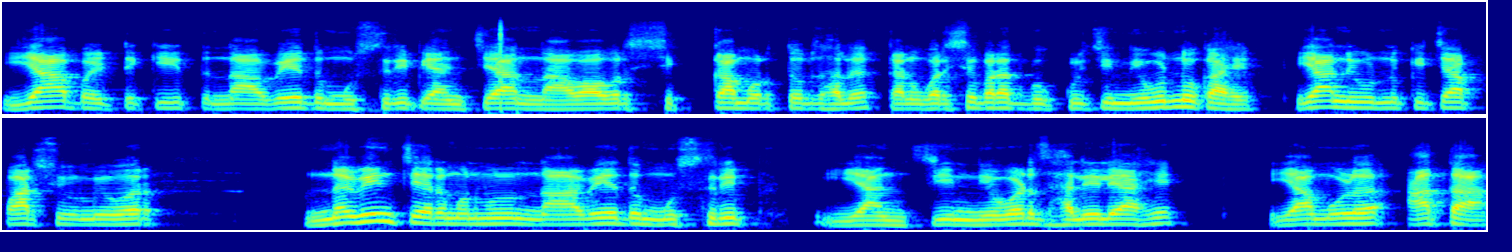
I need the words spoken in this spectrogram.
या बैठकीत नावेद मुश्रीफ यांच्या नावावर शिक्कामोर्तब झालं. कारण वर्षभरात गोकुळची निवडणूक आहे. या निवडणुकीच्या पार्श्वभूमीवर नवीन चेअरमन म्हणून नावेद मुश्रीफ यांची निवड झालेली आहे. यामुळं आता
